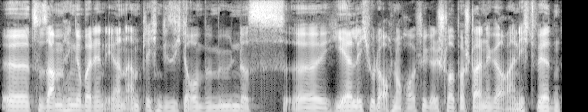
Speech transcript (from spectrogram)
äh, Zusammenhänge bei den Ehrenamtlichen, die sich darum bemühen, dass äh, jährlich oder auch noch häufiger die Stolpersteine gereinigt werden,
